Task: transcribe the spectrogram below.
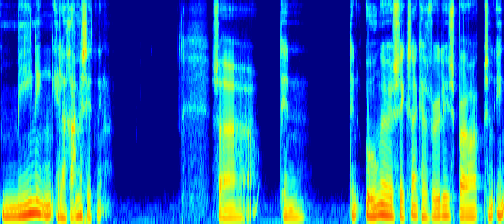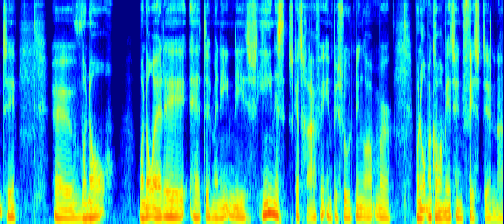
meningen eller rammesætningen. Så den, den unge sekser kan selvfølgelig spørge sådan ind til, øh, hvornår Hvornår er det, at øh, man egentlig senest skal træffe en beslutning om, øh, hvornår man kommer med til en fest, eller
